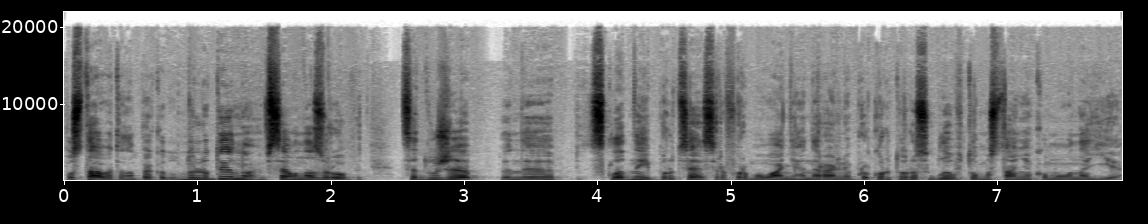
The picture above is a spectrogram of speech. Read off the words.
поставити, наприклад, одну людину і все вона зробить. Це дуже е, складний процес реформування Генеральної прокуратури, особливо в тому стані, якому вона є.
